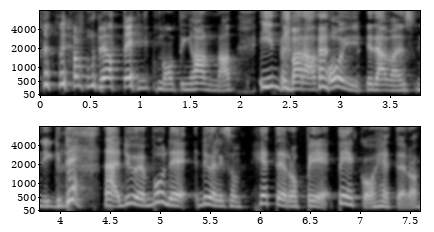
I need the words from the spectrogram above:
jag borde ha tänkt någonting annat. Inte bara att oj, det där var en snygg dräkt. Nej, du är både du är liksom hetero, P, PK hetero.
